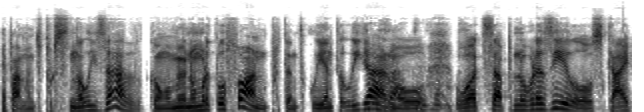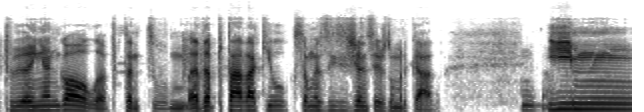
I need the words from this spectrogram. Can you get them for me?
epá, muito personalizado, com o meu número de telefone, portanto, o cliente a ligar-me, ou o WhatsApp no Brasil, ou Skype em Angola, portanto, adaptado àquilo que são as exigências do mercado. Exato. E, hum,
